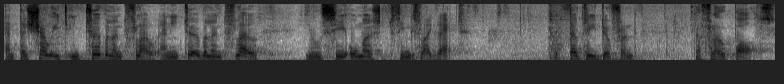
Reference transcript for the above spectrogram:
and they show it in turbulent flow. And in turbulent flow, you'll see almost things like that. totally different, the flow paths.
